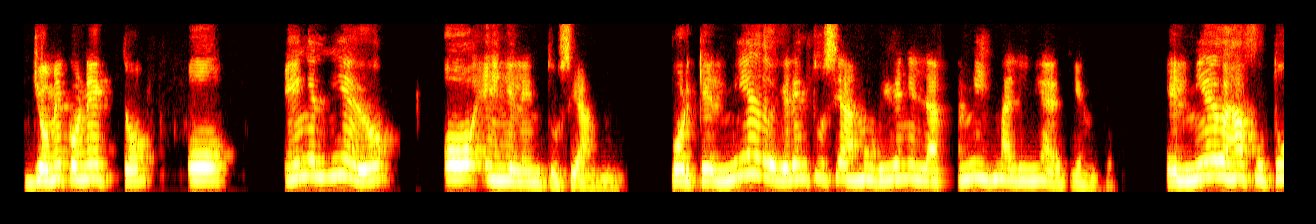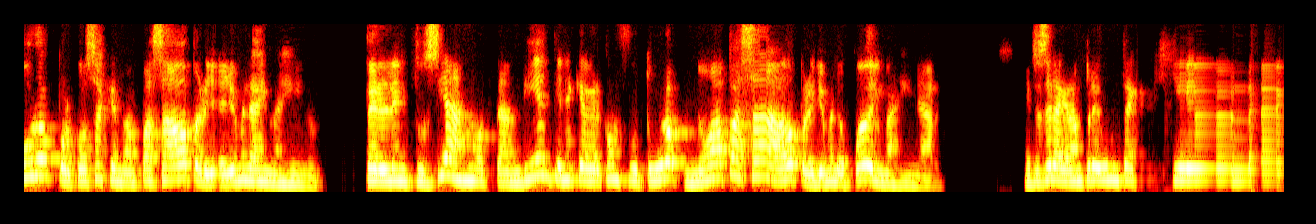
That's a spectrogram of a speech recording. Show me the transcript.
yo me conecto o en el miedo o en el entusiasmo, porque el miedo y el entusiasmo viven en la misma línea de tiempo. El miedo es a futuro por cosas que no han pasado, pero ya yo me las imagino. Pero el entusiasmo también tiene que ver con futuro, no ha pasado, pero yo me lo puedo imaginar. Entonces la gran pregunta aquí, la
